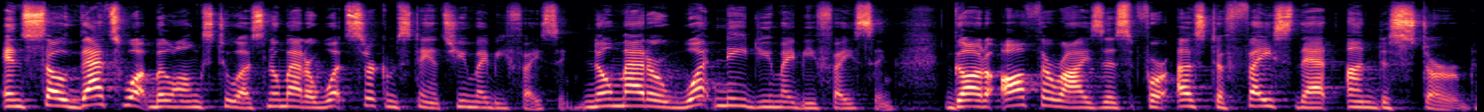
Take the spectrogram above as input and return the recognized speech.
And so that's what belongs to us, no matter what circumstance you may be facing, no matter what need you may be facing. God authorizes for us to face that undisturbed,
